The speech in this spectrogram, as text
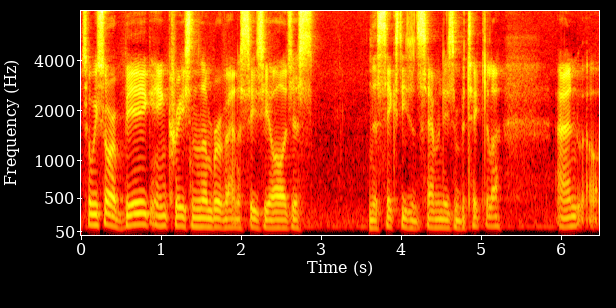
So we saw a big increase in the number of anesthesiologists in the 60s and 70s in particular. And uh,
